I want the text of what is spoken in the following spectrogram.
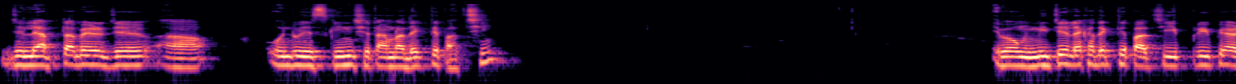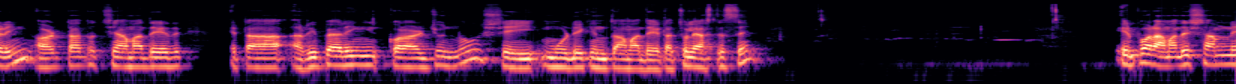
যে ল্যাপটপের যে উইন্ডো স্ক্রিন সেটা আমরা দেখতে পাচ্ছি। এবং নিচে লেখা দেখতে পাচ্ছি প্রিপেয়ারিং অর্থাৎ হচ্ছে আমাদের এটা রিপেয়ারিং করার জন্য সেই মোডে কিন্তু আমাদের এটা চলে আসতেছে। এরপর আমাদের সামনে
